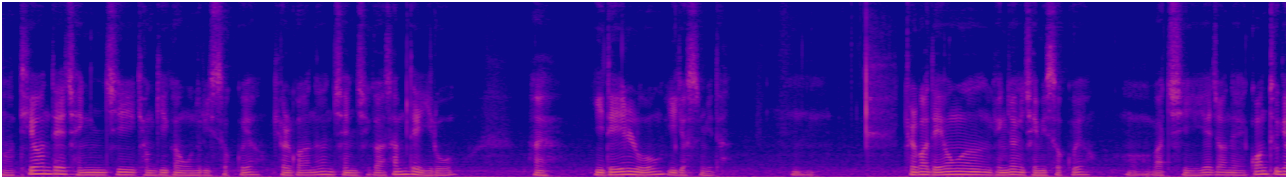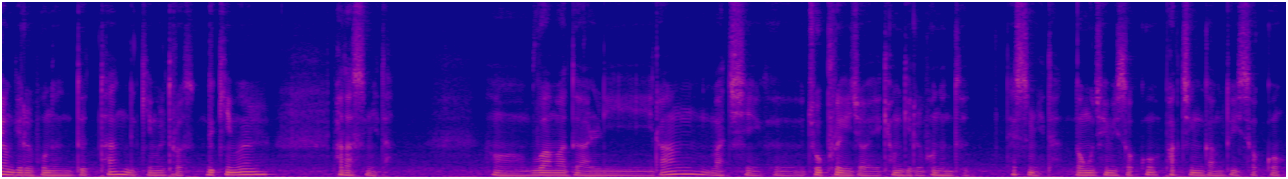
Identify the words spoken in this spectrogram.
어, T1 대 젠지 경기가 오늘 있었고요. 결과는 젠지가 3대 2로, 아, 2대 1로 이겼습니다. 음, 결과 내용은 굉장히 재밌었고요. 어, 마치 예전에 권투 경기를 보는 듯한 느낌을 들었, 느낌을 받았습니다. 어, 무하마드 알리랑 마치 그 조 프레이저의 경기를 보는 듯 했습니다. 너무 재밌었고 박진감도 있었고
